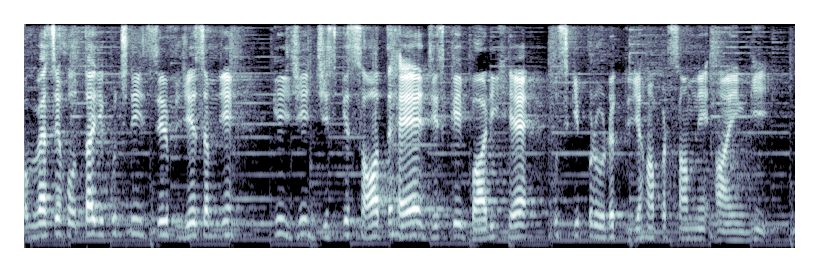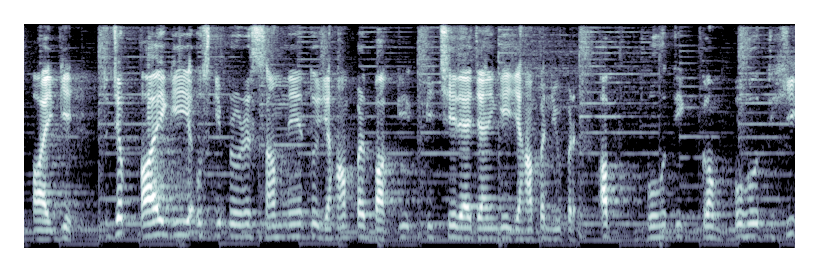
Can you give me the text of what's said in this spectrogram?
वैसे होता ये कुछ नहीं, सिर्फ़ ये समझें कि ये जिसके साथ है, जिसकी बारी है, उसकी प्रोडक्ट यहाँ पर सामने आएँगी, आएगी। तो जब आएगी उसकी प्रोडक्ट सामने तो यहाँ पर बाकी पीछे रह जाएँगे, यहाँ पर न्यू पर अब बहुत ही कम, बहुत ही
